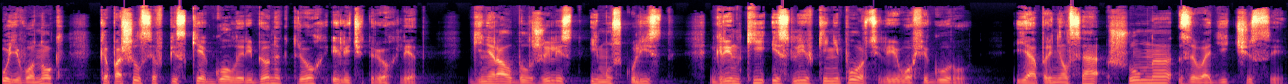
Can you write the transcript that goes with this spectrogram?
У его ног копошился в песке голый ребенок трех или четырех лет. Генерал был жилист и мускулист, Гренки и сливки не портили его фигуру. Я принялся шумно заводить часы.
